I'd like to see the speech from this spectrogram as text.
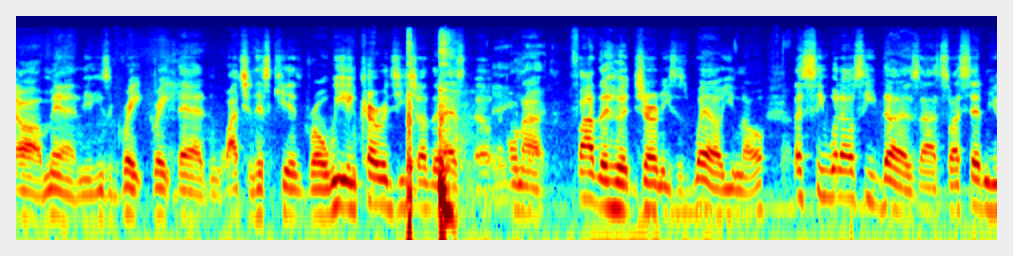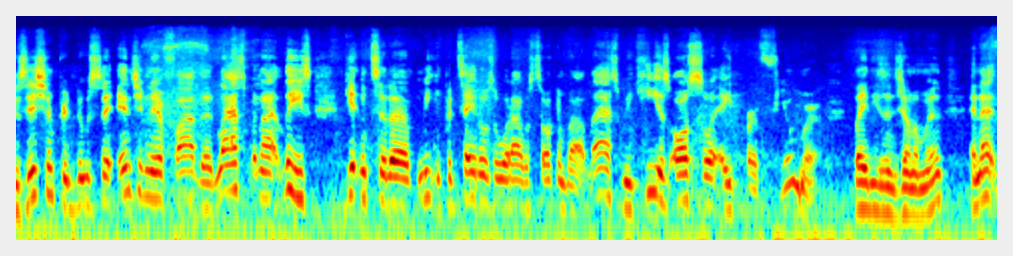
oh man, he's a great, great dad. Watching his kids grow, we encourage each other as uh, on our fatherhood journeys as well. You know, let's see what else he does. Uh, so I said, musician, producer, engineer, father. Last but not least, getting to the meat and potatoes of what I was talking about last week. He is also a perfumer ladies and gentlemen. And that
